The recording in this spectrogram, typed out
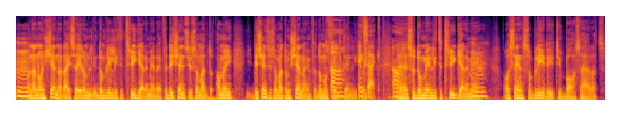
Mm. Och när någon känner dig så är de, de blir lite tryggare med dig. För det känns ju som att, ja, men, det känns ju som att de känner en för de har följt ja, en liksom. Exakt. Ja. Mm. Eh, Så de är lite tryggare med en. Och sen så blir det ju typ bara så här att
